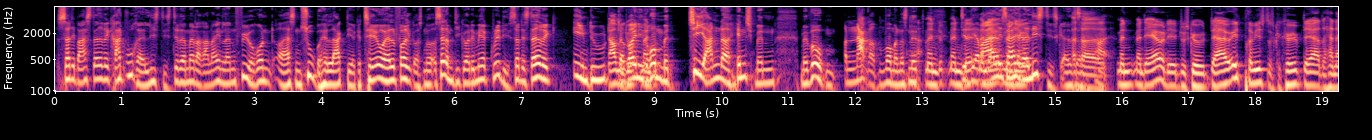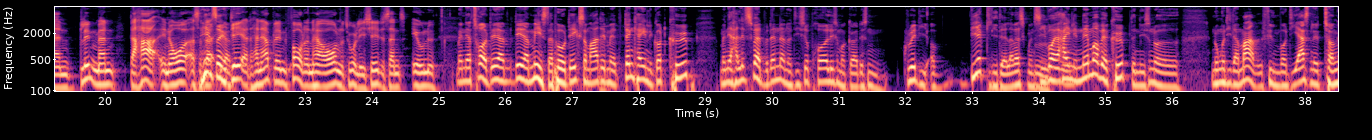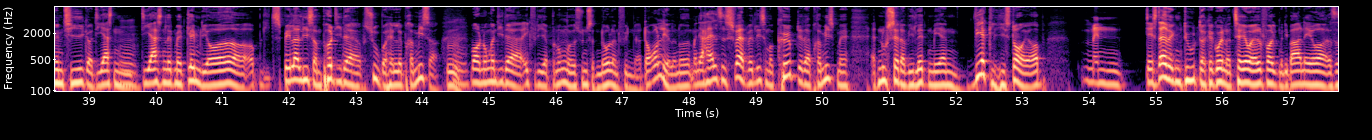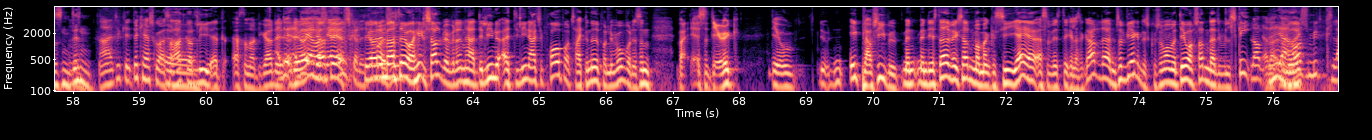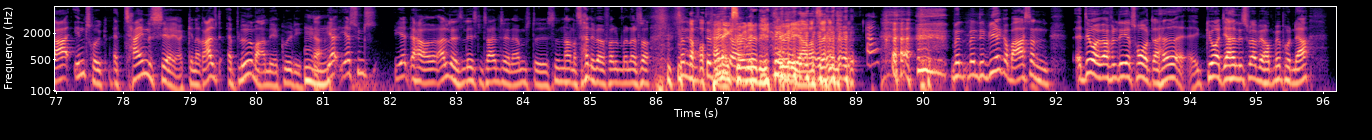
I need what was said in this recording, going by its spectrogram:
så er det bare stadigvæk ret urealistisk, det der med, at der render en eller anden fyr rundt, og er sådan superheldagtig, og kan tæve alle folk og sådan noget. Og selvom de gør det mere gritty, så er det stadigvæk en dude, Nå, der du- går ind i et men- rum med 10 andre henchmen med våben, og nakker dem, hvor man er sådan lidt... Men, men det bliver men bare er- aldrig særlig er realistisk, altså. Altså, Nej. men, men det er jo det, du skal jo, der er jo et præmis, du skal købe, det er, at han er en blind mand, der har en over, altså Helt der, sikkert. det, at han er blind, får den her overnaturlige 6. sans evne. Men jeg tror, det er, det jeg mest er på, det er ikke så meget det med, den kan jeg egentlig godt købe, men jeg har lidt svært ved den der, når de så prøver ligesom at gøre det sådan gritty og virkeligt, eller hvad skal man sige, mm. hvor jeg har egentlig nemmere ved at købe den i sådan noget, nogle af de der Marvel-film, hvor de er sådan lidt tongue-in-cheek, og de er, sådan, mm. de er sådan lidt med et glimt i øjet, og, og spiller ligesom på de der superhelte præmisser, mm. hvor nogle af de der, ikke fordi jeg på nogen måde synes, at Nolan-filmen er dårlig eller noget, men jeg har altid svært ved ligesom at købe det der præmis med, at nu sætter vi lidt mere en virkelig historie op, men det er stadigvæk en dude, der kan gå ind og tæve alle folk med de bare næver. Altså sådan, mm. det er sådan, Nej, det kan, det kan jeg sgu altså ret Øh. godt lide, at, altså, når de gør det. Ja, det- Og det er jo egentlig også- jeg det, elsker det, Det, det det det også det, jeg var helt solgt ved ved den her. Det ligner, at de lige nøjagtigt prøver på at trække det ned på et niveau, hvor det er sådan, altså det er jo ikke, det er jo, det er jo ikke plausibelt, men, men det er stadigvæk sådan, hvor man kan sige, ja ja, altså hvis det kan lade sig gøre det der, men så virker det sgu som om, at det var sådan, at det ville ske. Nå, Eller, det jeg er også mit klare indtryk, at tegneserier generelt er blevet meget mere gritty. Mm. Jeg, jeg synes, jeg har jo aldrig læst en tegneserie nærmest øh, siden han og Sand i hvert fald, men altså, sådan, det han er ikke så virker, gritty. Gritty, Anders. men, men det virker bare sådan, at det var i hvert fald det, jeg tror, der havde øh, gjort, at jeg havde lidt svært ved at hoppe med på den er.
